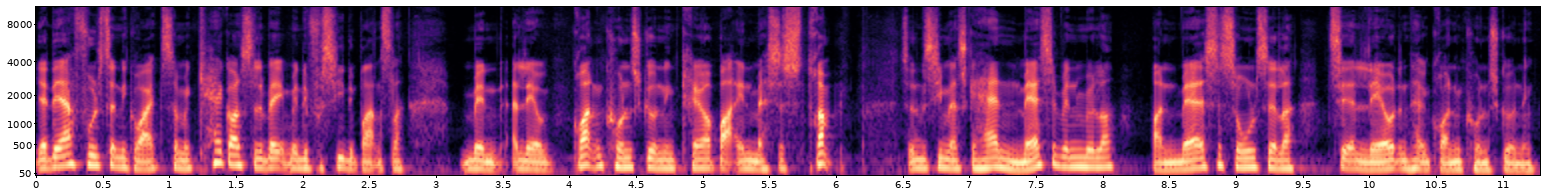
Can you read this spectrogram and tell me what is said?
Ja, det er fuldstændig korrekt, så man kan godt slippe af med de fossile brændsler, men at lave grøn kunstgødning kræver bare en masse strøm, så det vil sige, at man skal have en masse vindmøller og en masse solceller til at lave den her grønne kunstgødning.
